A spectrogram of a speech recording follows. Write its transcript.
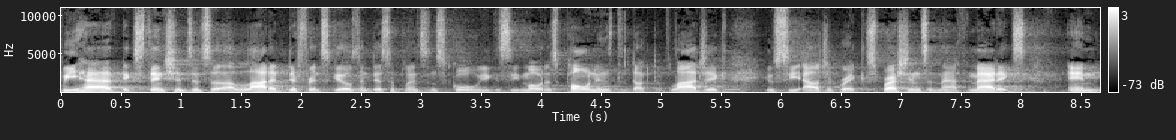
we have extensions into a lot of different skills and disciplines in school. You can see modus ponens, deductive logic, you'll see algebraic expressions and mathematics. And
